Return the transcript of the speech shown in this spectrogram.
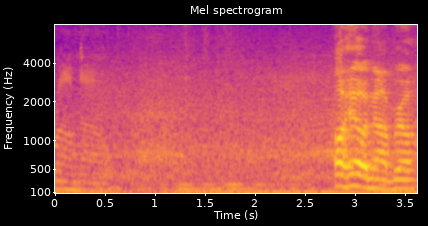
Around now. oh, hell nah, bro.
